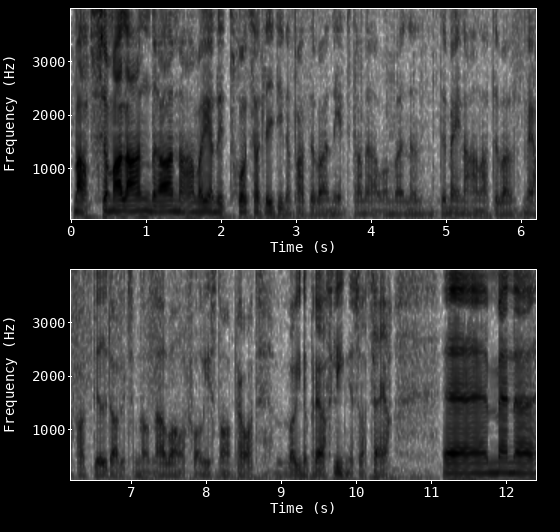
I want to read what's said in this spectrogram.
match som alla andra. Men han var ju ändå trots allt lite inne på att det var en extra nerv. Men eh, det menar han att det var mer för att bjuda liksom, de närvarande journalisterna på att vara inne på deras linje så att säga. Eh, men eh,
